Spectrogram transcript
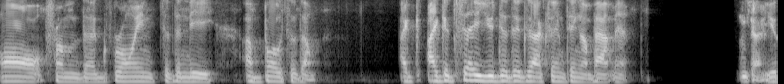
all from the groin to the knee of both of them I, I could say you did the exact same thing on batman okay, you,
